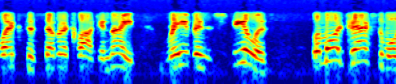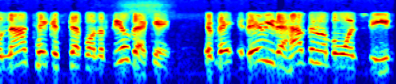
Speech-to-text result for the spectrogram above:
flexed at seven o'clock at night. Ravens Steelers. Lamar Jackson will not take a step on the field that game. If they they either have the number one seed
